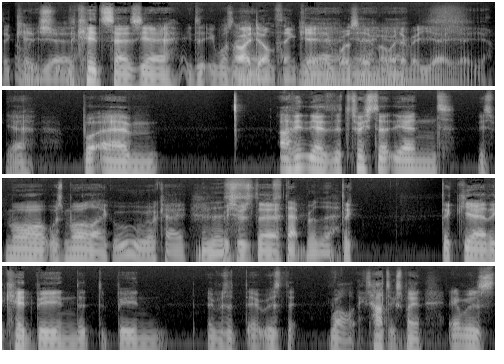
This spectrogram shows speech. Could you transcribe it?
The kid, which- yeah. the kid says, yeah, it, it wasn't. Oh, I don't think it, it was yeah, him or yeah. whatever. Yeah, yeah, yeah. Yeah, but um, I think yeah, the twist at the end is more was more like, ooh, okay. Which was the- stepbrother. The yeah, the kid being the being it was a it was the well, it's hard to explain. It was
